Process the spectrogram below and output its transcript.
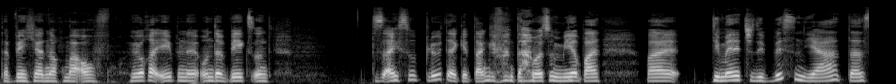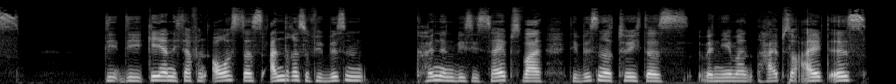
da bin ich ja nochmal auf höherer Ebene unterwegs und das ist eigentlich so blöd, der Gedanke von damals und mir, weil, weil die Manager, die wissen ja, dass, die, die gehen ja nicht davon aus, dass andere so viel wissen können wie sie selbst, weil die wissen natürlich, dass wenn jemand halb so alt ist,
